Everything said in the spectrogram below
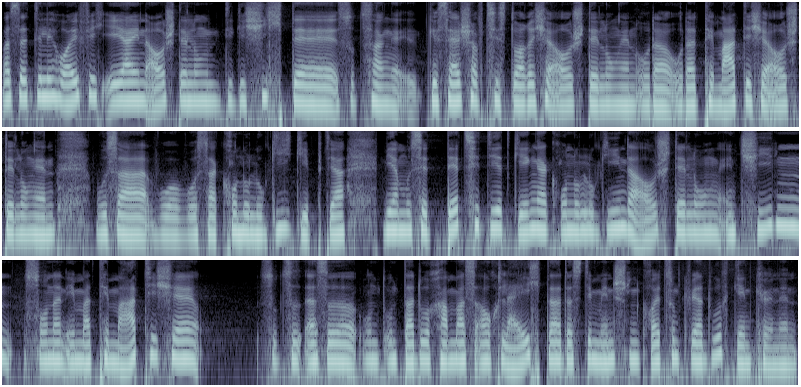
was natürlich häufig eher in Ausstellungen die Geschichte, sozusagen gesellschaftshistorische Ausstellungen oder, oder thematische Ausstellungen, wo es eine Chronologie gibt. Ja. Haben uns ja dezidiert gegen eine Chronologie in der Ausstellung entschieden, sondern immer thematische also und, und dadurch haben wir es auch leichter, dass die Menschen kreuz und quer durchgehen können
